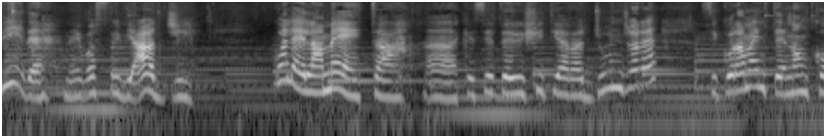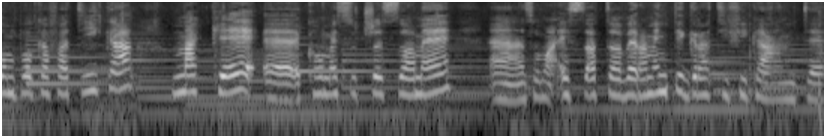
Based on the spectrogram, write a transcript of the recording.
sfide, nei vostri viaggi, qual è la meta eh, che siete riusciti a raggiungere? Sicuramente non con poca fatica, ma che, eh, come è successo a me, eh, insomma, è stata veramente gratificante.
